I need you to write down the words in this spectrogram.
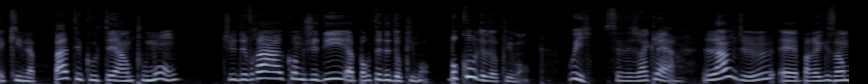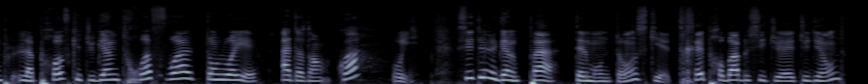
et qui n'a pas t'écouté un poumon, tu devras, comme je dis, apporter des documents. Beaucoup de documents. Oui, c'est déjà clair. L'un d'eux est par exemple la preuve que tu gagnes trois fois ton loyer. Attends, attends, quoi? Oui. Si tu ne gagnes pas tel montant, ce qui est très probable si tu es étudiante,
